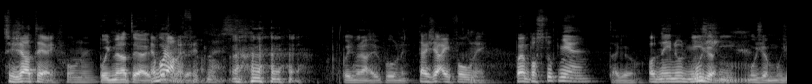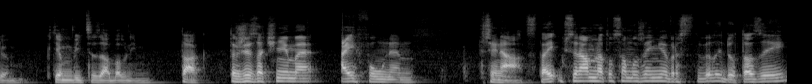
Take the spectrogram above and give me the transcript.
Chceš dát ty iPhony? Pojďme na ty iPhony. Nebo dáme fitness. Pojďme na iPhony. Takže iPhony. Pojďme postupně. Tak jo. Od nejnudnějších. Můžem, můžem, můžem. K těm více zábavným. Tak, takže začněme iPhonem 13. Tady už se nám na to samozřejmě vrstvily dotazy,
